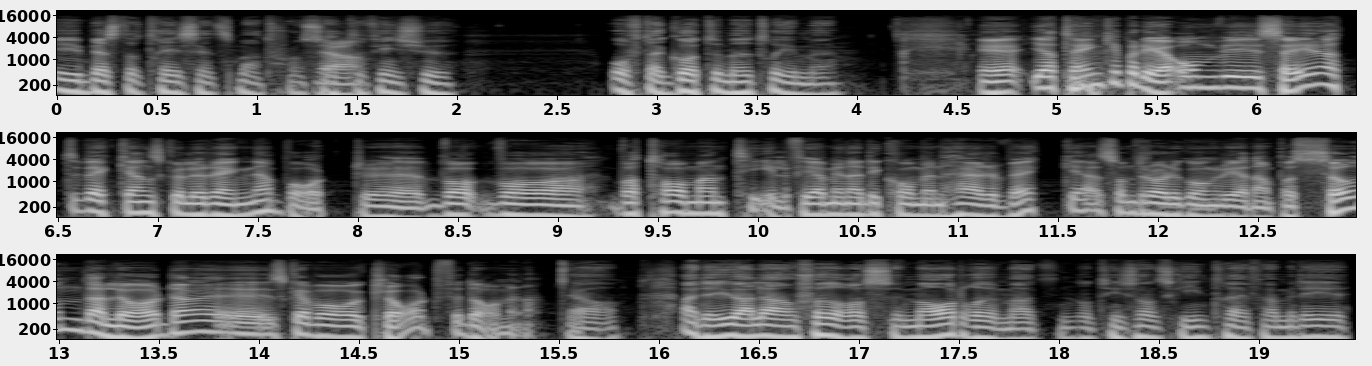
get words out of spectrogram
det är ju bäst av tre sets matcher. Så ja. att det finns ju ofta gott om utrymme. Eh, jag tänker på det, om vi säger att veckan skulle regna bort, eh, vad, vad, vad tar man till? För jag menar det kommer en herrvecka som drar igång redan på söndag, lördag eh, ska vara klart för damerna. Ja, ja det är ju alla arrangörers mardröm att någonting sånt ska inträffa men det är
